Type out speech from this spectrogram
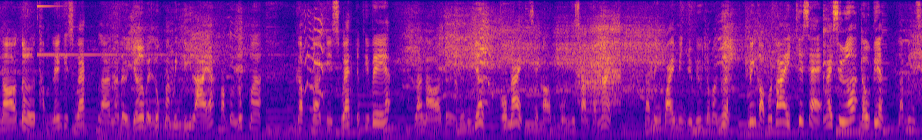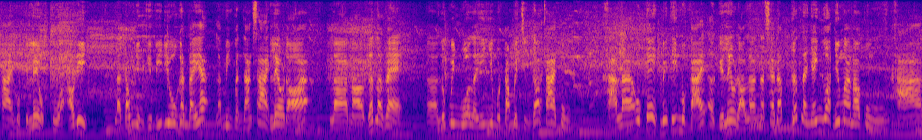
nó đỡ thấm lên cái squat là nó đỡ dơ. Về lúc mà mình đi lại á hoặc là lúc mà gặp à, cái squat trước cái về á là nó đỡ, đỡ bị dơ. Hôm nay sẽ có bốn cái sản phẩm này là mình quay mình review cho mọi người. Mình có một vài chia sẻ ngày xưa đầu tiên là mình xài một cái lều của Audi. Là trong những cái video gần đấy á là mình vẫn đang xài. Lều đó á, là nó rất là rẻ. À, lúc mình mua là hình như 119 đó. xài cũng khá là ok. Mình thấy một cái ở cái lều đó là nó setup rất là nhanh luôn. Nhưng mà nó cũng khá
